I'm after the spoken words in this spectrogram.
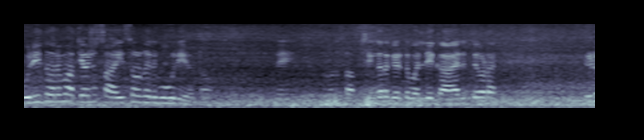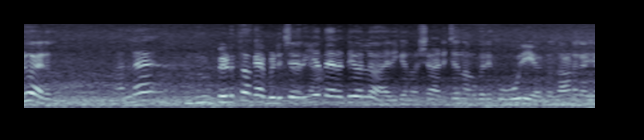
കൂരി എന്ന് പറയുമ്പോൾ അത്യാവശ്യം സൈസുള്ള ഒരു കൂരി കേട്ടോ. നമ്മൾ സബ്സിംഗർ കേട്ട് വലിയ കാര്യത്തോടെ ഇടുമായിരുന്നു നല്ല പിടുത്തമൊക്കെ പിടിച്ച് ചെറിയ തിരട്ടി വല്ലതും ആയിരിക്കുന്നു. പക്ഷെ അടിച്ചത് നമുക്കൊരു കൂരി കേട്ടോ. ഇതാണ് കൈ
